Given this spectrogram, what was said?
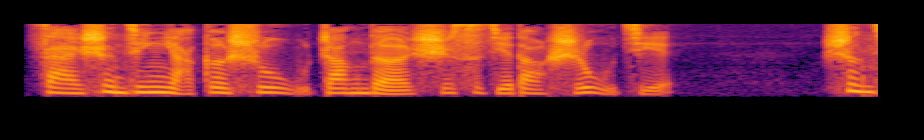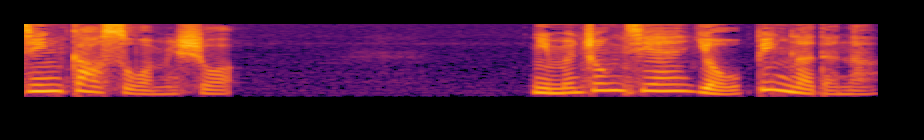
在圣经雅各书五章的十四节到十五节，圣经告诉我们说：“你们中间有病了的呢，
